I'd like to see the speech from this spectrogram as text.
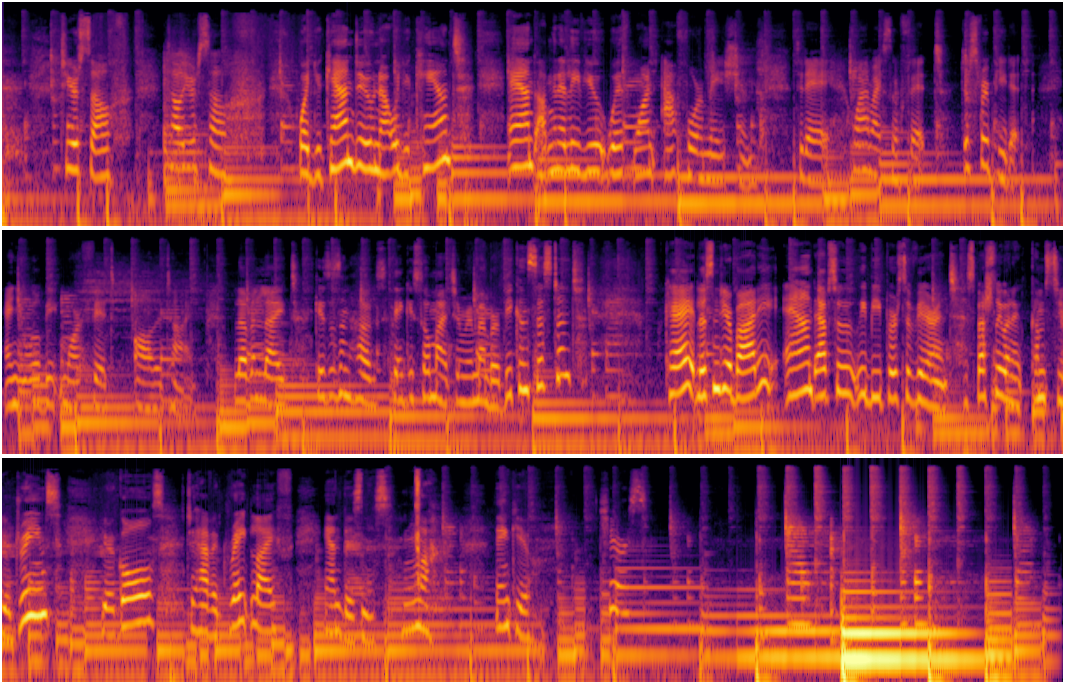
to yourself. Tell yourself what you can do, not what you can't. And I'm gonna leave you with one affirmation today. Why am I so fit? Just repeat it, and you will be more fit all the time. Love and light, kisses and hugs. Thank you so much. And remember, be consistent Okay, listen to your body and absolutely be perseverant, especially when it comes to your dreams, your goals, to have a great life and business. Mwah. Thank you. Cheers.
